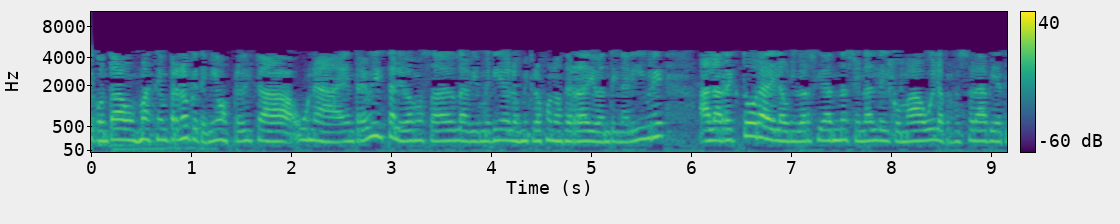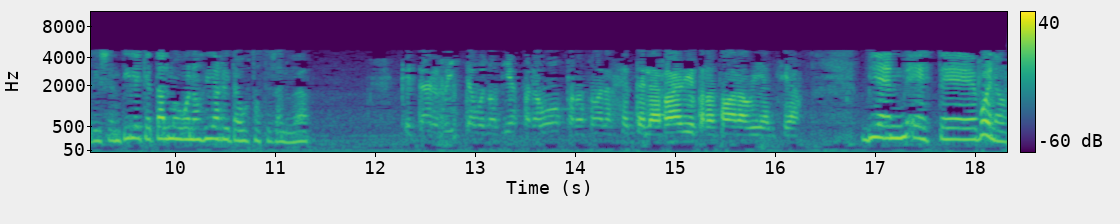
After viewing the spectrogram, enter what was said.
te contábamos más temprano que teníamos prevista una entrevista. Le vamos a dar la bienvenida a los micrófonos de Radio Antena Libre a la rectora de la Universidad Nacional del Comahue, la profesora Beatriz Gentile. ¿Qué tal? Muy buenos días, Rita Bustos te saluda. ¿Qué tal, Rita? Buenos días para vos, para toda la gente de la radio y para toda la audiencia. Bien, este, bueno,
